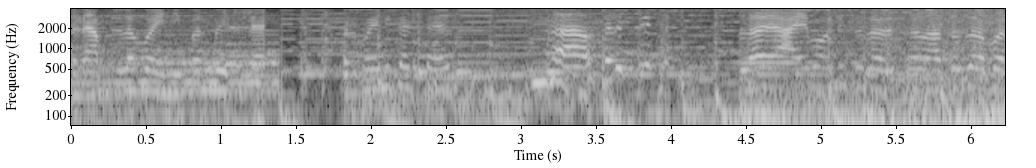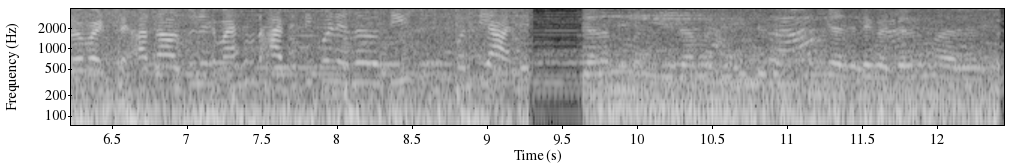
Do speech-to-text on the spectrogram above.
आणि आपल्याला वहिनी पण भेटल्या. तर वहिनी कशा आहेत? मला आई माऊलीचं दर्शन आता जरा बरं वाटतंय. आता अजून माझ्यासोबत आदिती पण येणार होती पण ती आली. गजानन मंदिरामध्ये तिथे दर्शन घ्यायला गजानन महाराज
